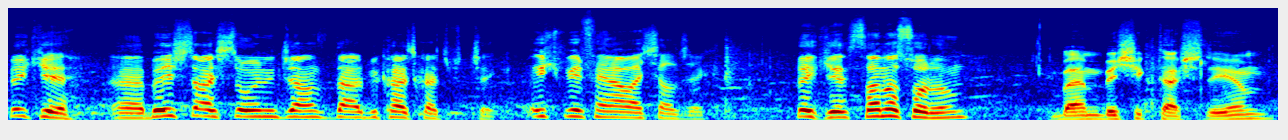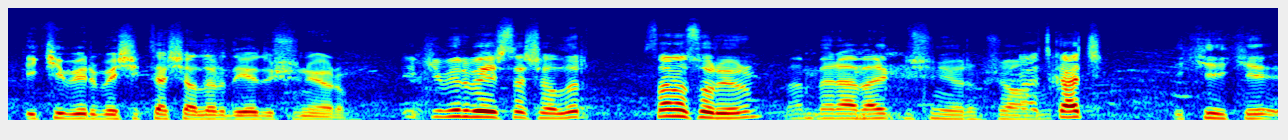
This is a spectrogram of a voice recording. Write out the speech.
Peki e, Beşiktaş'ta oynayacağınız derbi kaç kaç bitecek? 3-1 Fenerbahçe alacak. Peki sana soralım. Ben Beşiktaşlıyım. 2-1 Beşiktaş alır diye düşünüyorum. 2-1 Beşiktaş alır. Sana soruyorum. Ben beraberlik düşünüyorum şu Kaç kaç? 2-2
